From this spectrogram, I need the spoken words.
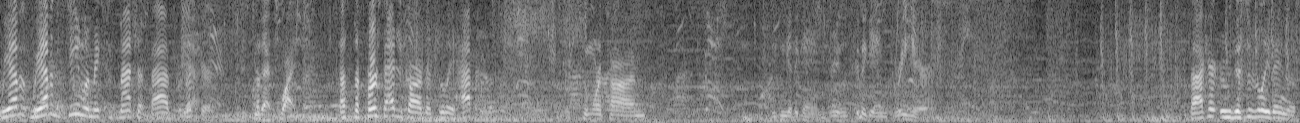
we haven't we haven't seen what makes this matchup bad for Yeah. Richter. Just do that twice. That's the first edge guard that's really happened. Two more times. We can get a game three. Let's get a game three here. Back air. Ooh, this is really dangerous.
